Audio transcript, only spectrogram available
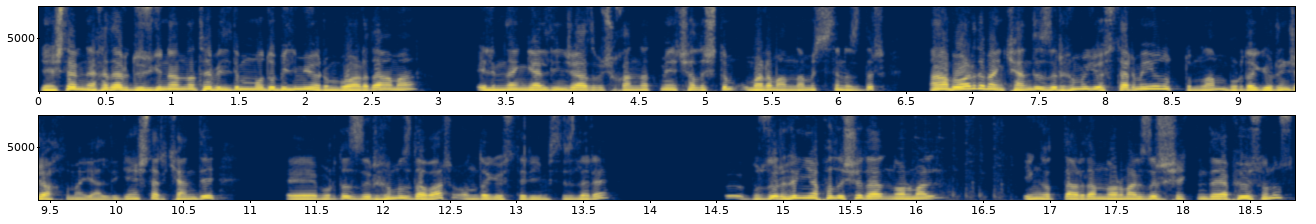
Gençler ne kadar düzgün anlatabildim modu bilmiyorum bu arada ama elimden geldiğince az buçuk anlatmaya çalıştım. Umarım anlamışsınızdır. Ha bu arada ben kendi zırhımı göstermeyi unuttum lan. Burada görünce aklıma geldi. Gençler kendi ee, burada zırhımız da var. Onu da göstereyim sizlere. Bu zırhın yapılışı da normal ingotlardan normal zırh şeklinde yapıyorsunuz.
